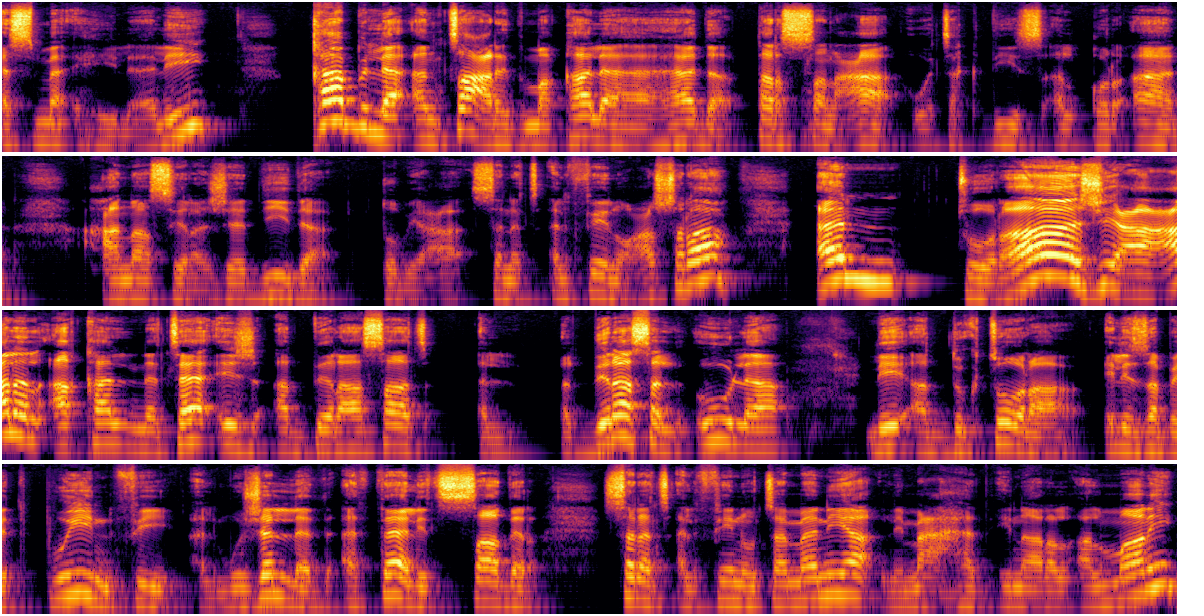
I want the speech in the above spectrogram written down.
أسماء هلالي قبل أن تعرض مقالها هذا طرس صنعاء وتقديس القرآن عناصر جديدة طبع سنة 2010 أن تراجع على الأقل نتائج الدراسات الدراسة الأولى للدكتورة إليزابيث بوين في المجلد الثالث الصادر سنة 2008 لمعهد إنارة الألماني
